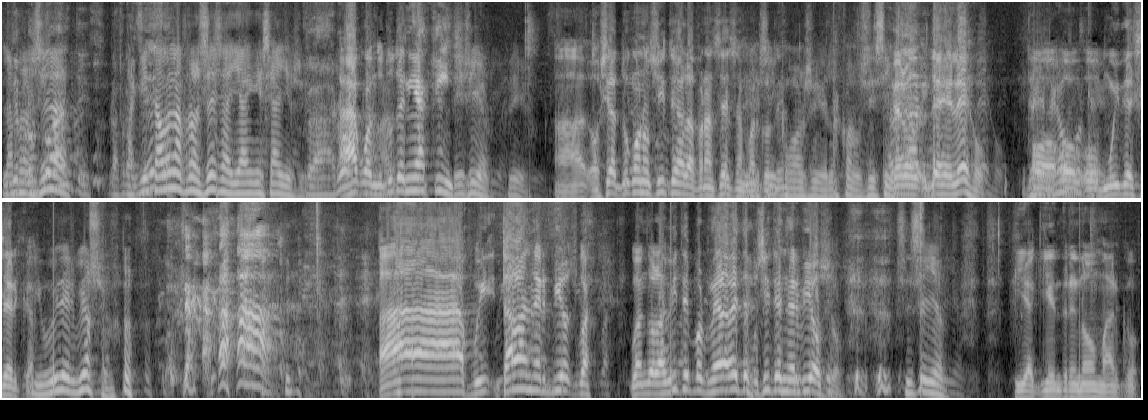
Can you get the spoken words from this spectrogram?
La francesa. antes, la Aquí francesa. estaban las francesas ya en ese año, sí. Claro. Ah, cuando tú tenías 15. Sí, señor. Sí, Ah, o sea, tú conociste a las francesas, Marco. sí, como sí, las conocí, sí. Pero desde lejos. Desde o, lejos o- muy de cerca. Y muy nervioso. Ah, fui, estabas nervioso. Cu- Cuando las viste por primera vez te pusiste nervioso. sí, señor. Y aquí entrenó Marco.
